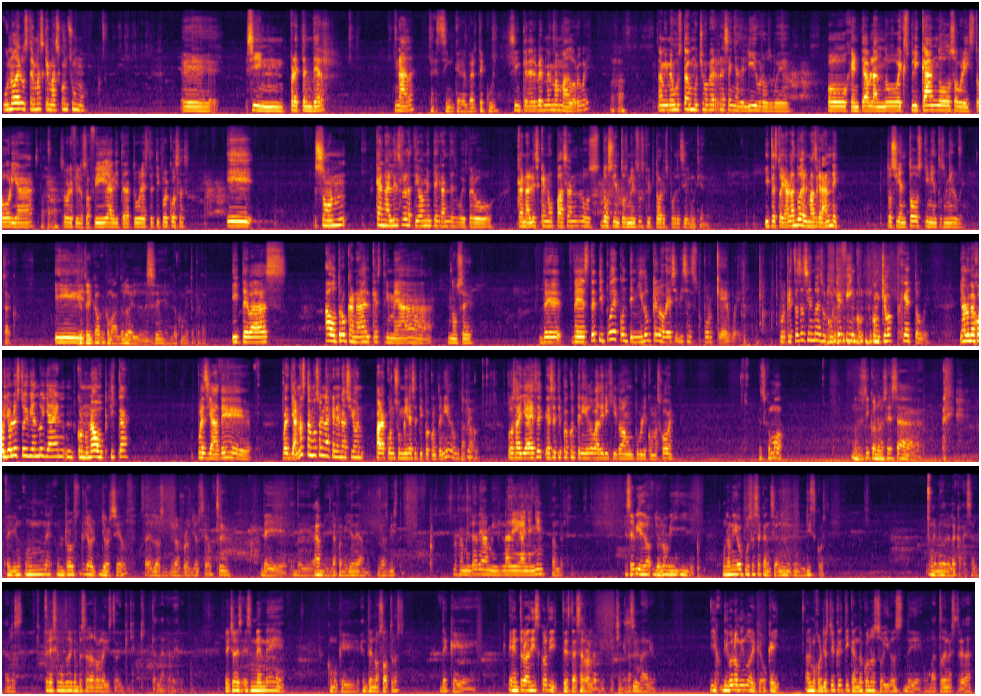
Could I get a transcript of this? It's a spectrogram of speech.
uno de los temas que más consumo, eh, sin pretender nada, Sin querer verte cool. sin querer verme mamador, güey. Ajá. A mí me gusta mucho ver reseñas de libros, güey. O gente hablando, explicando sobre historia, Ajá. sobre filosofía, literatura, este tipo de cosas. Y son canales relativamente grandes, güey, pero canales que no pasan los 200 mil suscriptores, por decirlo. Entiendo. Y te estoy hablando del más grande. 200, 500 mil, güey. Saco. Y... Yo estoy Sí. el documento, perdón. y te vas a otro canal que streamea, no sé, de, de este tipo de contenido que lo ves y dices, ¿por qué, güey? ¿Por qué estás haciendo eso? ¿Con qué fin? ¿Con, con qué objeto, güey? Y a lo mejor yo lo estoy viendo ya en, con una óptica, pues ya de... Pues ya no estamos en la generación para consumir ese tipo de contenido, ¿me explico? O sea, ya ese, ese tipo de contenido va dirigido a un público más joven. Es como. No sé si conoces a. Hay un, un, un Roast Your- Yourself. ¿Sabes? Los, los Roast Yourself. Sí. De, de Ami, la familia de Ami. ¿Lo has visto? La familia de Ami, la de Añañín. Ándale. Ese video yo lo vi y un amigo puso esa canción en, en Discord. A mí me dolió la cabeza. A los 3 segundos de que empezó la rola y estaba que ya quítala la verga. De hecho, es, es meme como que entre nosotros de que entro a Discord y te está rola, güey. Que chingan a su madre. Y digo lo mismo de que, ok, a lo mejor yo estoy criticando con los oídos de un vato de nuestra edad.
